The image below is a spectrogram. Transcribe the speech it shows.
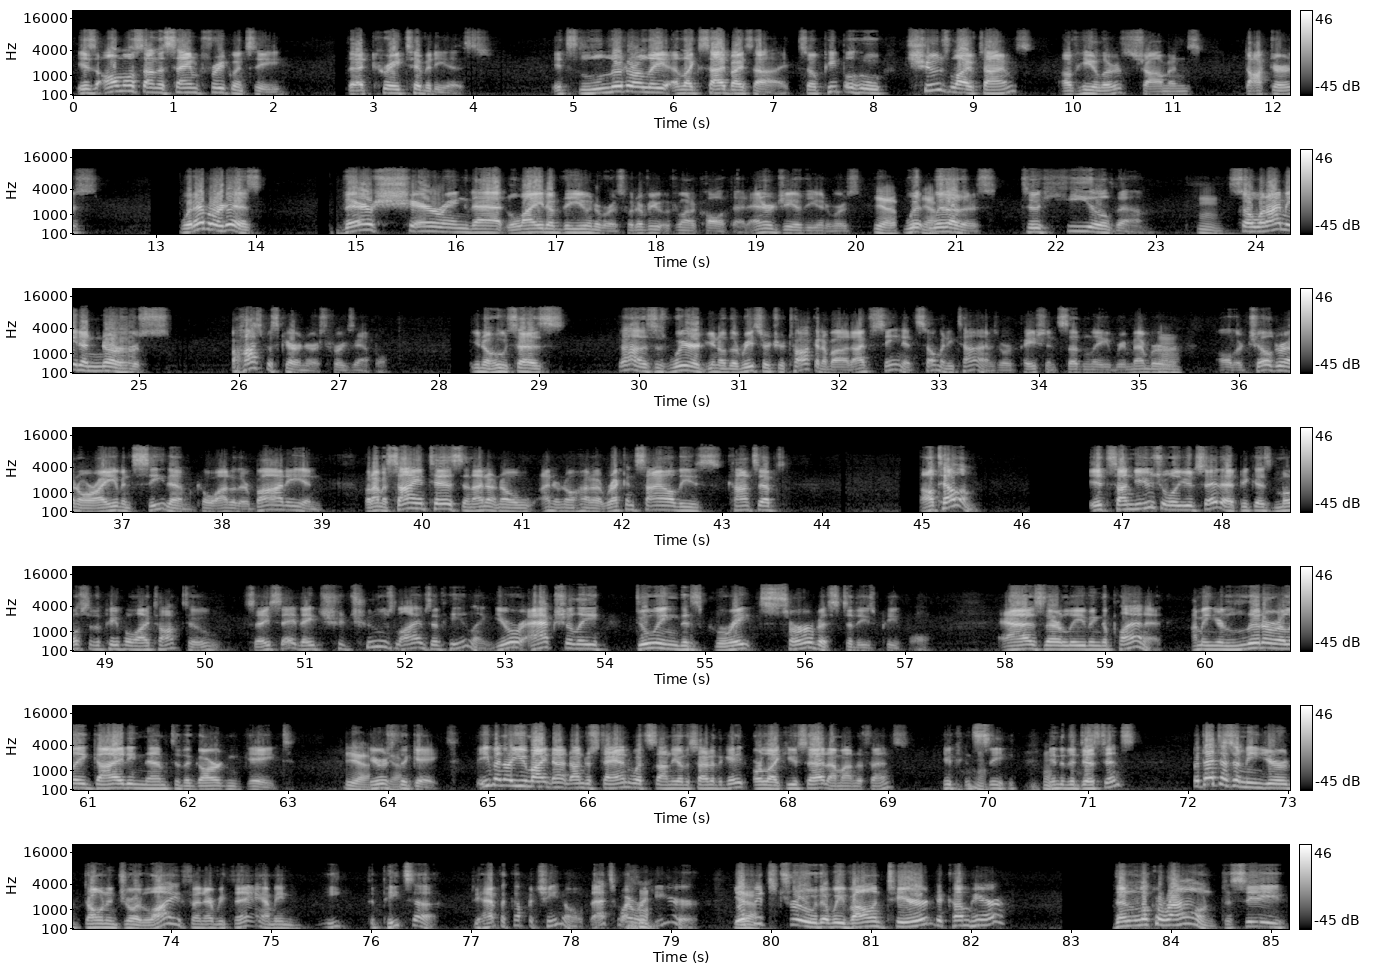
is almost on the same frequency that creativity is. It's literally like side by side. So people who choose lifetimes of healers, shamans, doctors, whatever it is, they're sharing that light of the universe, whatever you, if you want to call it that, energy of the universe, yeah, with, yeah. with others to heal them. Mm. So when I meet a nurse, a hospice care nurse, for example, you know, who says, oh, this is weird. You know, the research you're talking about, I've seen it so many times where patients suddenly remember mm. all their children, or I even see them go out of their body. And but I'm a scientist, and I don't know, I don't know how to reconcile these concepts. I'll tell them. It's unusual you'd say that because most of the people I talk to say say they should choose lives of healing. You're actually doing this great service to these people as they're leaving the planet. I mean, you're literally guiding them to the garden gate. Yeah. Here's yeah. the gate. Even though you might not understand what's on the other side of the gate, or like you said, I'm on the fence. You can hmm. see into the distance. But that doesn't mean you don't enjoy life and everything. I mean, eat the pizza. Have the cappuccino. That's why we're here. Yeah. If it's true that we volunteered to come here, then look around to see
